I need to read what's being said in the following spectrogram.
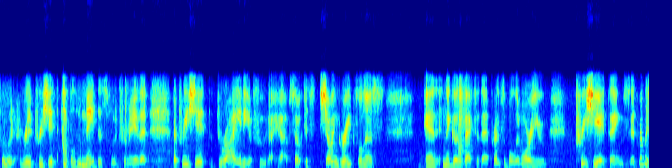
food. I really appreciate the people who made this food for me. That I appreciate the variety of food I have. So it's showing gratefulness, and and it goes back to that principle. The more you appreciate things, it really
